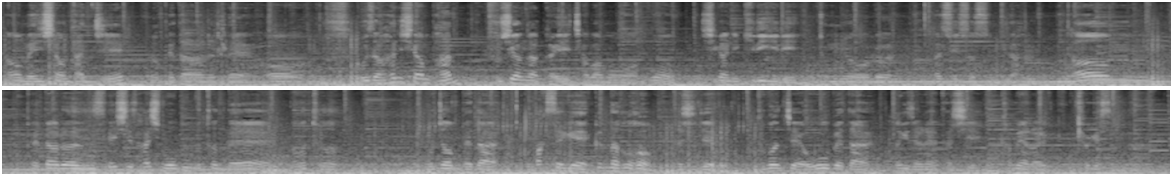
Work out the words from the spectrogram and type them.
타워 맨션 단지 그 배달하는데 어, 거기서 1시간 반? 2시간 가까이 잡아먹어갖고 시간이 길이길이 종료를 할 수 있었습니다. 다음 배달은 3시 45분부터인데 아무튼 오전 배달 빡세게 끝나고 다시 이제 두 번째 오후 배달 하기 전에 다시 카메라를 켜겠습니다.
